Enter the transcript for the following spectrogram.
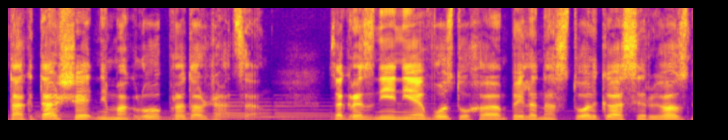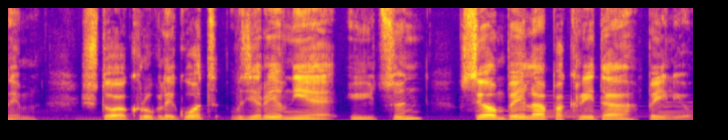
Так дальше не могло продолжаться. Загрязнение воздуха было настолько серьезным, что круглый год в деревне Юцун все было покрыто пылью.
